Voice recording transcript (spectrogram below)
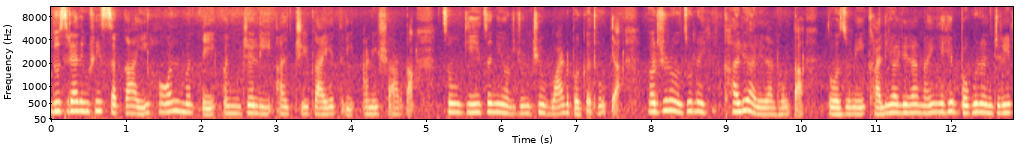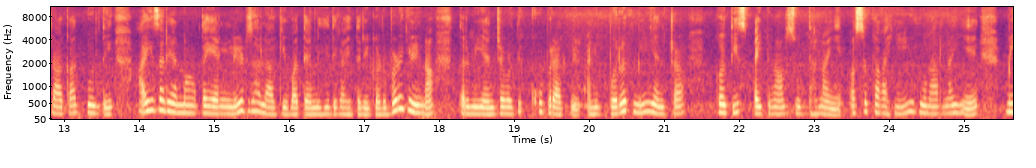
दुसऱ्या दिवशी सकाळी हॉलमध्ये अंजली आजी गायत्री आणि शारदा चौघीजणी अर्जुनची वाट बघत होत्या. अर्जुन अजूनही खाली आलेला नव्हता. तो अजूनही खाली आलेला नाही हे बघून अंजली रागात बोलते आई जर यांना आता यायला लेट झाला किंवा त्यांनी तिथे काहीतरी गडबड केली ना तर मी यांच्यावरती खूप रागवेल आणि परत मी यांच्या कधीच ऐकणार सुद्धा नाही आहे असं काही होणार नाही आहे मी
